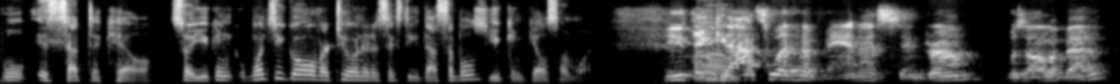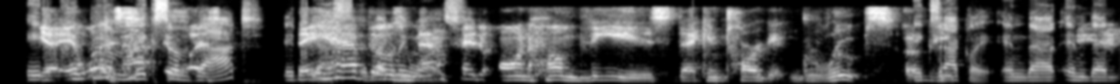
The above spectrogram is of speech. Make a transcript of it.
will is set to kill. So you can once you go over 260 decibels, you can kill someone. Do you think Um, that's what Havana syndrome was all about? It Yeah, it was. a mix of was. that. It- they yes, have those likely was. mounted on Humvees that can target groups of people. Exactly, and that and then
